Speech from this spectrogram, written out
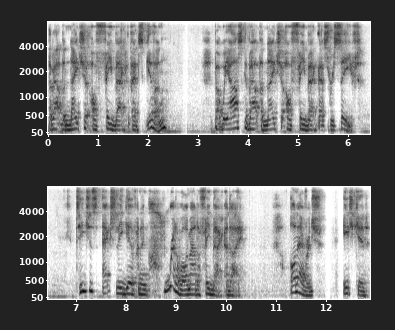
about the nature of feedback that's given, but we ask about the nature of feedback that's received teachers actually give an incredible amount of feedback a day. On average, each kid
